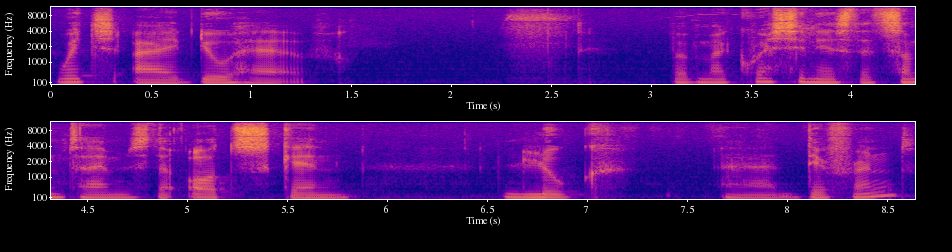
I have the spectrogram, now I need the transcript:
which I do have. But my question is that sometimes the odds can look uh, different,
